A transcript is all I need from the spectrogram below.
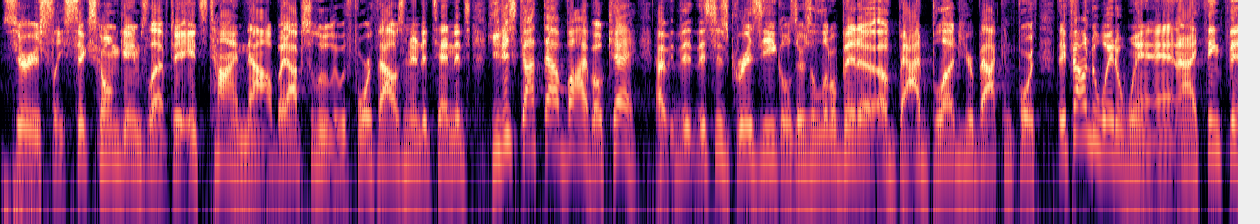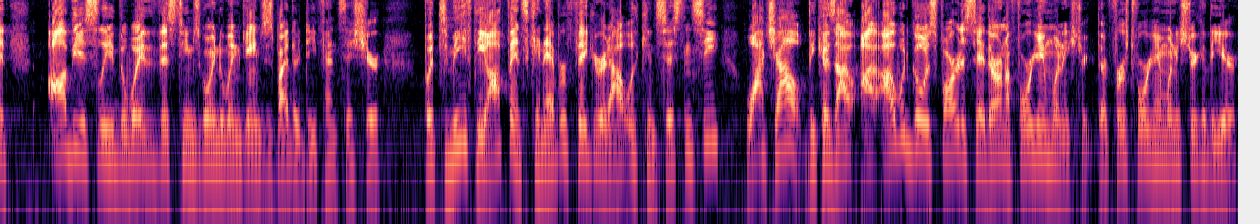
Seriously, six home games left. It's time now, but absolutely, with 4,000 in attendance, you just got that vibe. Okay, I mean, th- this is Griz Eagles. There's a little bit of, of bad blood here back and forth. They found a way to win, and I think that obviously the way that this team's going to win games is by their defense this year. But to me, if the offense can ever figure it out with consistency, watch out because I, I, I would go as far to say they're on a four game winning streak, their first four game winning streak of the year.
